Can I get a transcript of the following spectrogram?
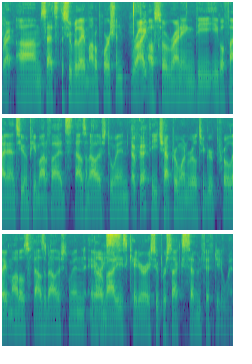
Right. Um, so that's the super late model portion. Right. Also running the Eagle Finance UMP modifieds, thousand dollars to win. Okay. The Chapter One Realty Group Pro Late models, thousand dollars to win. Nice. Bodies, KDRA Super Stock, 750 to win.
